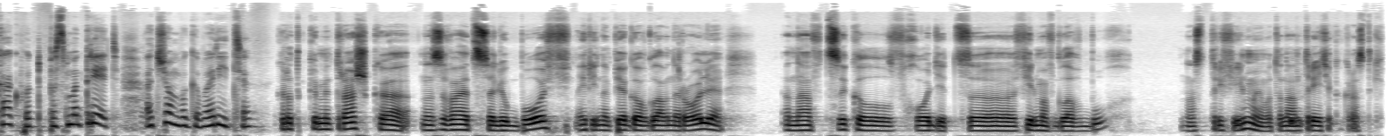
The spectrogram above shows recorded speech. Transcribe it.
Как вот посмотреть, о чем вы говорите? Короткометражка называется «Любовь». Ирина Пегова в главной роли. Она в цикл входит э, фильмов «Главбух». У нас три фильма, и вот она третья как раз-таки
